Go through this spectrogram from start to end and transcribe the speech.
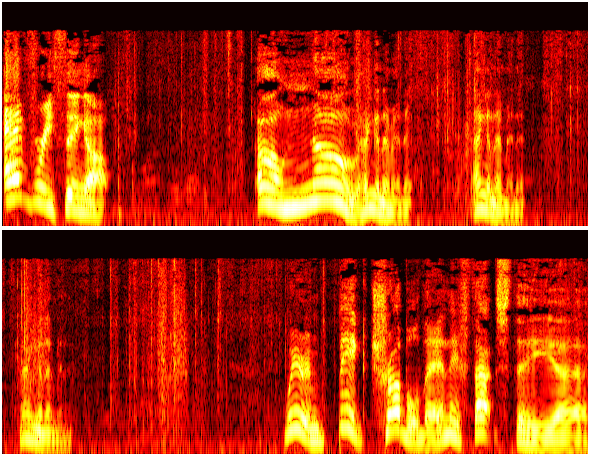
everything up. Oh no! Hang on a minute. Hang on a minute. Hang on a minute. We're in big trouble then if that's the. Uh,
